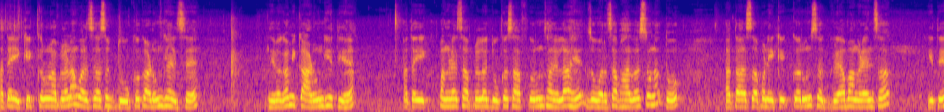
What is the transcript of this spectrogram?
आता एक एक करून आपल्याला ना वरचं असं डोकं काढून घ्यायचं आहे हे बघा मी काढून घेते आहे आता एक बांगड्याचं आपल्याला डोकं साफ करून झालेलं आहे. जो वरचा भाग असतो ना तो. आता असं आपण एक एक करून सगळ्या बांगड्यांचं इथे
